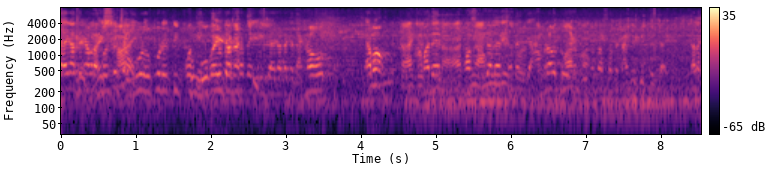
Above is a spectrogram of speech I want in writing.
জায়গা থেকে আমরা বলতে চাই সার্ভোর উপরে তুই মোবাইলটা সাথে এই জায়গাটাকে দেখা হোক। এবং আমাদের হসপিটালের সাথে আমরাও তো। সাথে কাজে ফিরতে চাই। তাহলে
